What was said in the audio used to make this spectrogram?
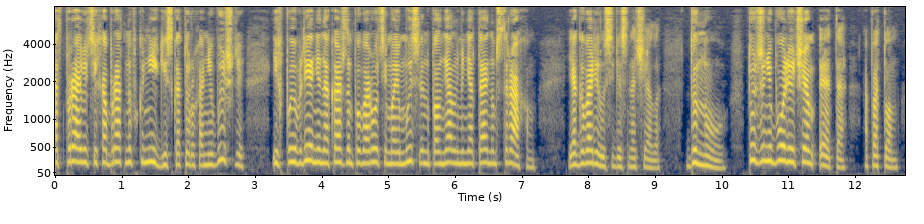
отправить их обратно в книги, из которых они вышли, их появление на каждом повороте моей мысли наполняло меня тайным страхом. Я говорила себе сначала, «Да ну, тут же не более чем это», а потом —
